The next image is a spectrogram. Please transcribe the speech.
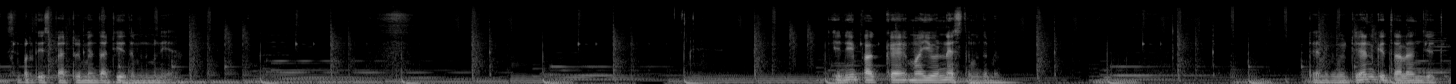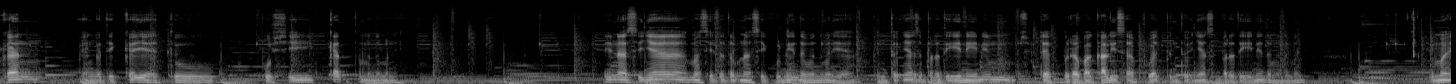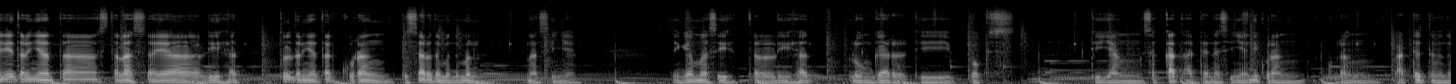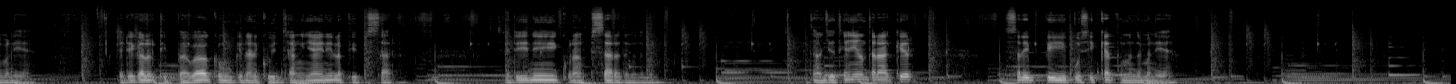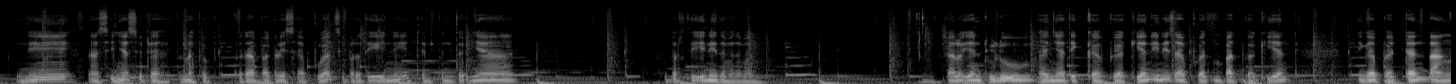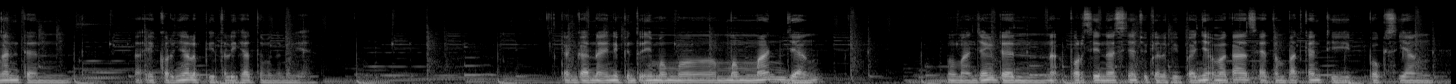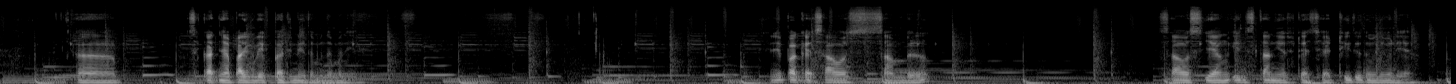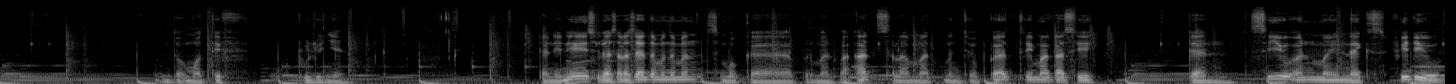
seperti Spiderman tadi ya teman-teman ya. Ini pakai mayones teman-teman. Dan kemudian kita lanjutkan yang ketiga yaitu pussycat teman-teman ya ini nasinya masih tetap nasi kuning teman-teman ya. Bentuknya seperti ini. Ini sudah beberapa kali saya buat bentuknya seperti ini teman-teman. Cuma ini ternyata setelah saya lihat betul ternyata kurang besar teman-teman nasinya. Sehingga masih terlihat longgar di box di yang sekat ada nasinya. Ini kurang kurang padat teman-teman ya. Jadi kalau dibawa kemungkinan guncangnya ini lebih besar. Jadi ini kurang besar teman-teman lanjutkan yang terakhir Sleepy Pussycat teman-teman ya. Ini nasinya sudah pernah beberapa kali saya buat seperti ini dan bentuknya seperti ini teman-teman. Kalau yang dulu hanya tiga bagian ini saya buat empat bagian sehingga badan tangan dan ekornya lebih terlihat teman-teman ya. Dan karena ini bentuknya mem memanjang memanjang dan porsi nasinya juga lebih banyak maka saya tempatkan di box yang uh, sekatnya paling lebar ini teman-teman. Ini ini pakai saus sambal saus yang instan yang sudah jadi itu teman-teman ya. Untuk motif bulunya dan ini sudah selesai teman-teman. Semoga bermanfaat. Selamat mencoba. Terima kasih dan see you on my next video.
